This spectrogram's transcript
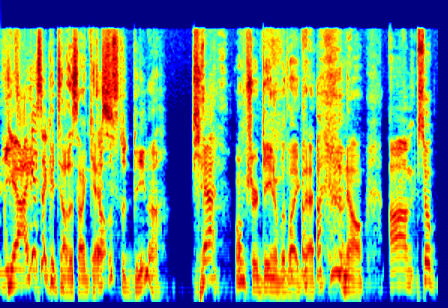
yeah, I guess I could tell this on Kiss. Tell Kiss. this to Dina. Yeah, well, I'm sure Dina would like that. no, um, so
